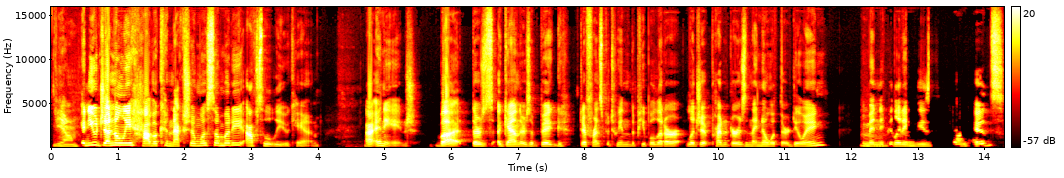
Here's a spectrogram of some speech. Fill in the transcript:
Yeah. Can you generally have a connection with somebody? Absolutely, you can at any age. But there's, again, there's a big difference between the people that are legit predators and they know what they're doing, Mhm. manipulating these young kids.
